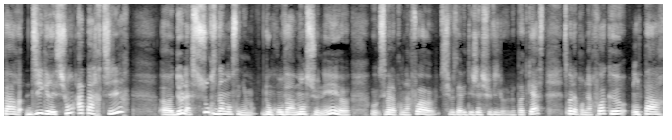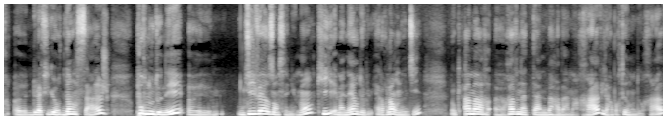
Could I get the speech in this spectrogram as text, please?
par digression à partir euh, de la source d'un enseignement. Donc on va mentionner, euh, c'est pas la première fois, euh, si vous avez déjà suivi le, podcast, c'est pas la première fois que on part de la figure d'un sage pour nous donner divers enseignements qui émanèrent de lui. Alors là on nous dit, donc Amar Ravnatan Baraba Amar Rav, il a rapporté le nom de Rav,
